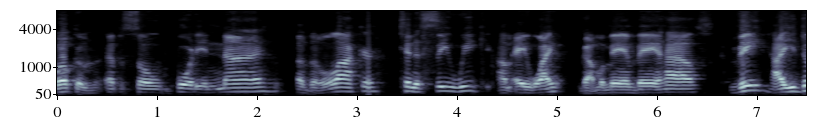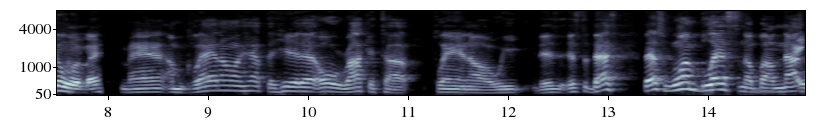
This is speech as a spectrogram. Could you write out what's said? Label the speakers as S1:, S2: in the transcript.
S1: Welcome, episode 49 of the Locker Tennessee Week. I'm A White. Got my man Van House. V, how you doing, man?
S2: Man, I'm glad I don't have to hear that old Rocky Top playing all week. It's, that's that's one blessing about not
